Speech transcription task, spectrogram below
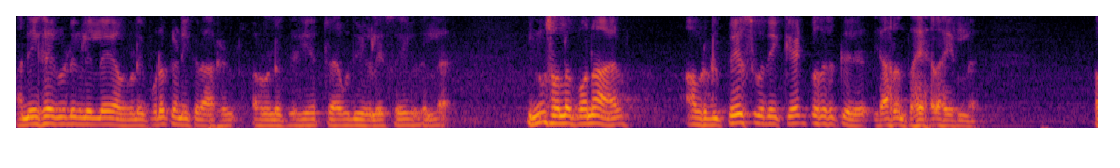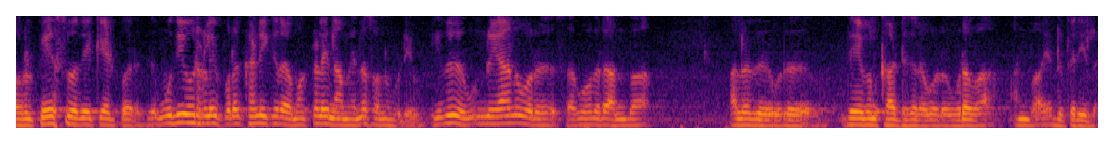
அநேக வீடுகளிலே அவர்களை புறக்கணிக்கிறார்கள் அவர்களுக்கு ஏற்ற உதவிகளை செய்வதில்லை. இன்னும் சொல்லப்போனால் அவர்கள் பேசுவதை கேட்பதற்கு யாரும் தயாராக இல்லை. அவர்கள் பேசுவதை கேட்பதற்கு முதியோர்களை புறக்கணிக்கிற மக்களை நாம் என்ன சொல்ல முடியும்? இது உண்மையான ஒரு சகோதர அன்பா அல்லது ஒரு தேவன் காட்டுகிற ஒரு உறவா அன்பா என்று தெரியல.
